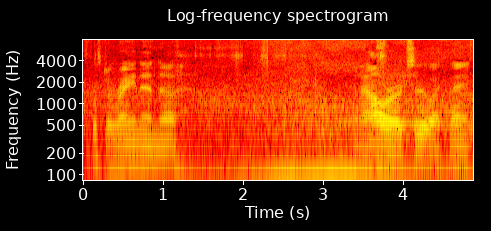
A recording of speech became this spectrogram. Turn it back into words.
supposed to rain in uh, an hour or two. I think.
